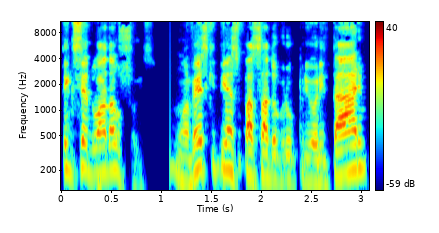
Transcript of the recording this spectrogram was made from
tem que ser doada ao SUS. Uma vez que tenha se passado o grupo prioritário,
